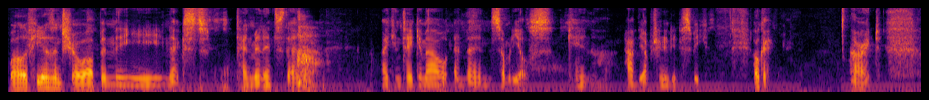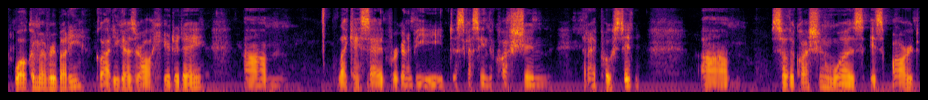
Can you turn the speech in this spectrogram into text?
Well, if he doesn't show up in the next 10 minutes, then I can take him out and then somebody else can uh, have the opportunity to speak. Okay. All right. Welcome, everybody. Glad you guys are all here today. Um, like I said, we're going to be discussing the question that I posted. Um, so the question was Is art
